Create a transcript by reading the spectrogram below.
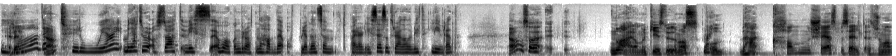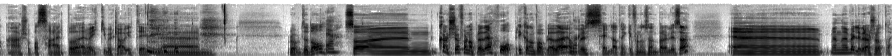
Eller? Ja, det tror jeg. Men jeg tror også at hvis Håkon Bråten hadde opplevd en søvnparalyse, så tror jeg han hadde blitt livredd. Ja, altså Nå er han jo ikke i studio med oss, Nei. og det her kan skje, spesielt ettersom han er såpass sær på det her og ikke beklager til eh, Robert the Doll. Ja. Så eh, kanskje får han oppleve det. Jeg håper ikke han får oppleve det. Jeg Nei. håper selv at jeg ikke får noen søvnparalyse. Eh, men eh, veldig bra, Charlotte.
